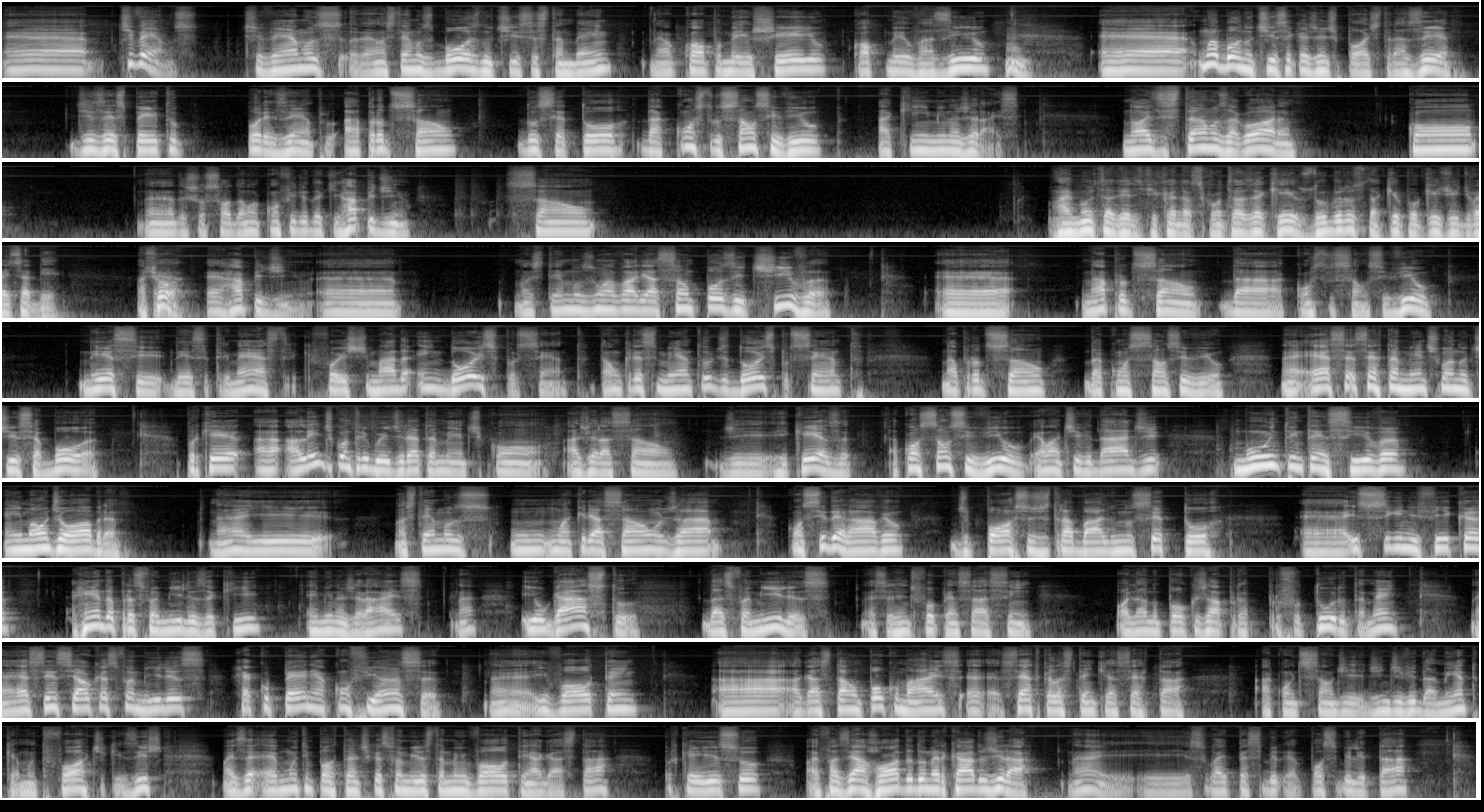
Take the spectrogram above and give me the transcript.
é, tivemos. Tivemos, nós temos boas notícias também, né, o copo meio cheio, copo meio vazio. Hum. É, uma boa notícia que a gente pode trazer diz respeito, por exemplo, à produção do setor da construção civil aqui em Minas Gerais. Nós estamos agora com. É, deixa eu só dar uma conferida aqui rapidinho. São. O Raimundo está verificando as contas aqui, os números, daqui a pouquinho a gente vai saber. Achou? É, é rapidinho. É, nós temos uma variação positiva é, na produção da construção civil nesse, nesse trimestre, que foi estimada em 2%. Então, um crescimento de 2% na produção da construção civil. Né? Essa é certamente uma notícia boa, porque a, além de contribuir diretamente com a geração de riqueza, a construção civil é uma atividade muito intensiva em mão de obra. Né? E nós temos um, uma criação já considerável de postos de trabalho no setor. É, isso significa renda para as famílias aqui em Minas Gerais, né? e o gasto das famílias, né, se a gente for pensar assim, olhando um pouco já para o futuro também, né, é essencial que as famílias recuperem a confiança né, e voltem a, a, gastar um pouco mais. É, é certo que elas têm que acertar a condição de, de endividamento, que é muito forte, que existe, mas é, é, muito importante que as famílias também voltem a gastar, porque isso vai fazer a roda do mercado girar, né? E, e isso vai possibilitar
